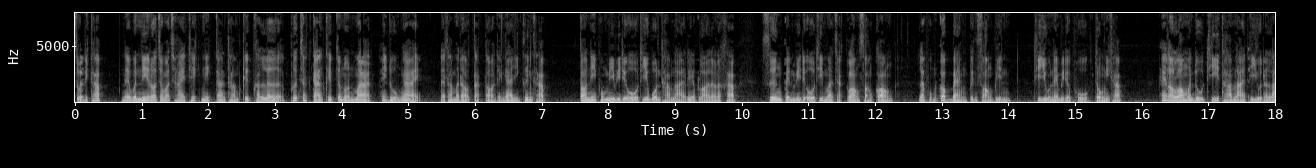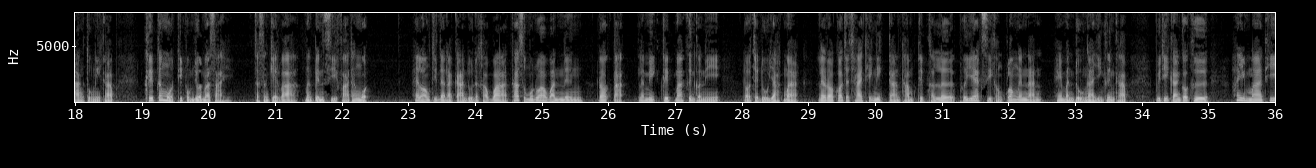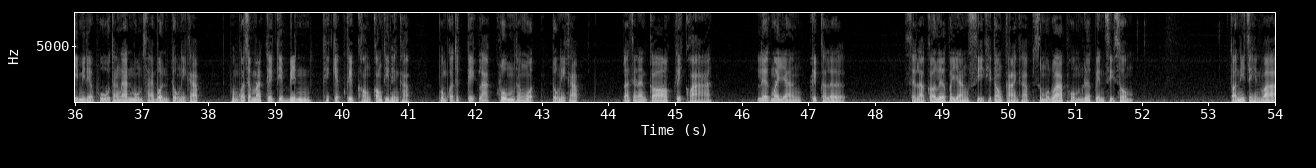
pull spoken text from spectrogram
สวัสดีครับ ในวันนี้เราจะมาใช้เทคนิคการทำคลิปคัลเลอร์เพื่อจัดการคลิปจำนวนมากให้ดูง่าย และทำให้เราตัดต่อได้ง่ายยิ่งขึ้นครับ ตอนนี้ผมมีวิดีโอที่อยู่บนไทม์ไลน์เรียบร้อยแล้วนะครับ ซึ่งเป็นวิดีโอที่มาจากกล้อง 2 กล้อง และผมก็แบ่งเป็น 2 บินที่อยู่ในวิดีโอพูตรงนี้ครับ ให้เราลองมาดูที่ไทม์ไลน์ที่อยู่ด้านล่างตรงนี้ครับ คลิปทั้งหมดที่ผมโยนมาใส่ จะสังเกตว่ามันเป็นสีฟ้าทั้งหมด ให้ลองจินตนาการดูนะครับว่า ถ้าสมมุติว่าวันหนึ่งเราตัดและมีคลิปมากขึ้นกว่านี้ เราจะดูยากมาก และเราก็จะใช้เทคนิคการทำคลิปคัลเลอร์เพื่อแยกสีของกล้องนั้นๆ ให้มันดูง่ายยิ่งขึ้นครับ วิธีการก็คือให้มาที่มีเดียพูทางด้านมุมซ้ายบนตรงนี้ครับ ผมก็จะมาคลิกที่บินที่เก็บคลิปของกล้องที่หนึ่งครับ ผมก็จะคลิกลากคลุมทั้งหมดตรงนี้ครับ หลังจากนั้นก็คลิกขวา เลือกมายังคลิปคัลเลอร์เสร็จแล้วก็เลือกไปยังสีที่ต้องการครับ สมมุติว่าผมเลือกเป็นสีส้ม ตอนนี้จะเห็นว่า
